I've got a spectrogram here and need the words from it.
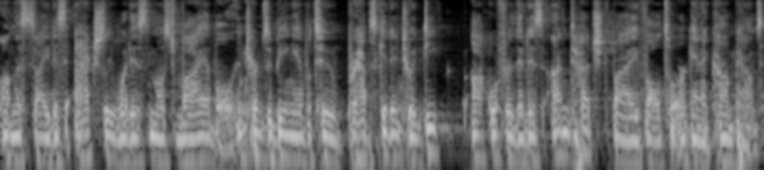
on the site is actually what is most viable in terms of being able to perhaps get into a deep aquifer that is untouched by volatile organic compounds.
